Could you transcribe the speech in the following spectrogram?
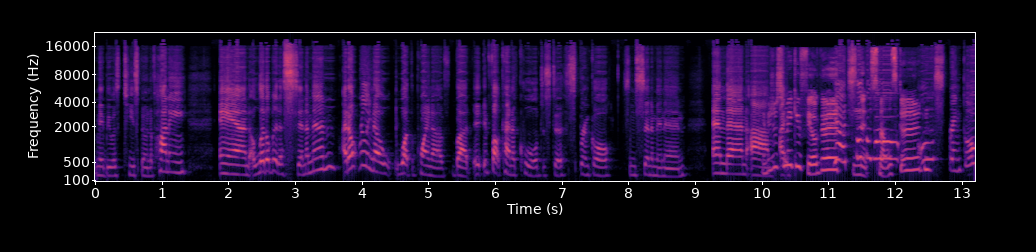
maybe it was teaspoon of honey and a little bit of cinnamon. I don't really know what the point of, but it, it felt kind of cool just to sprinkle some cinnamon in. And then um, Maybe just to I- make you feel good yeah, it's and it a smells little- good. little sprinkle.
